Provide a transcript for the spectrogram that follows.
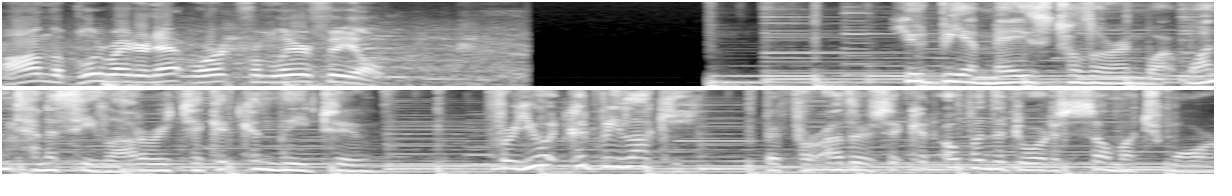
on the Blue Raider Network from Learfield. You'd be amazed to learn what one Tennessee lottery ticket can lead to. For you, it could be lucky, but for others, it could open the door to so much more.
